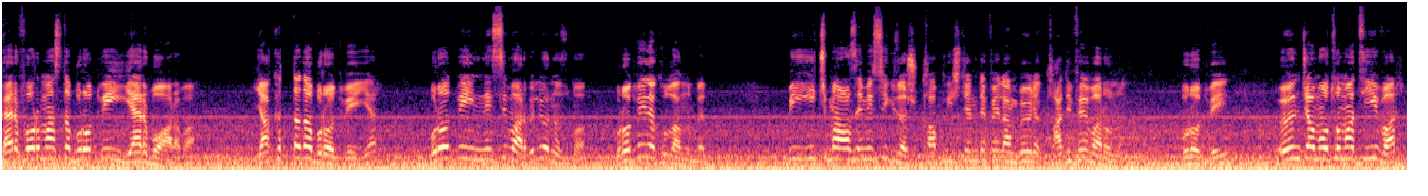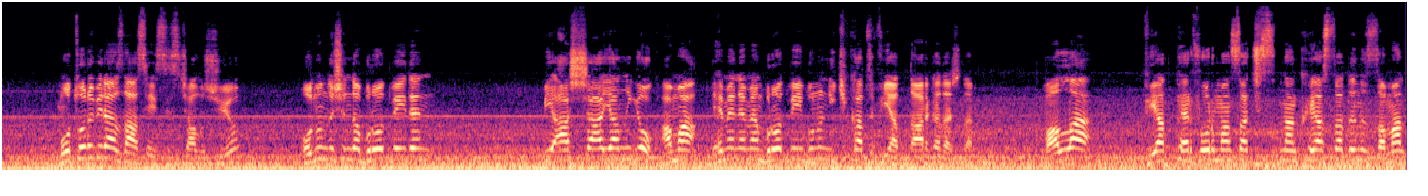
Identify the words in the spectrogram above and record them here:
performansta Broadway'i yer bu araba. Yakıtta da Broadway'i yer. Broadway'in nesi var biliyorsunuz mu? Broadway'de kullandım ben. Bir iç malzemesi güzel. Şu kapı içlerinde falan böyle kadife var onun. Broadway'in. Ön cam otomatiği var. Motoru biraz daha sessiz çalışıyor. Onun dışında Broadway'den bir aşağı yanı yok ama hemen hemen Broadway bunun iki katı fiyatta arkadaşlar. Valla fiyat performans açısından kıyasladığınız zaman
